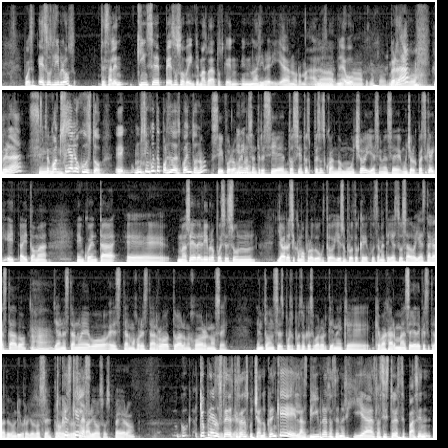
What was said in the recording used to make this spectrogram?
Pues esos libros te salen 15 pesos o 20 más baratos que en, en una librería normal, o sea, No, pues, nuevo. no, pues mejor. ¿Verdad? nuevo. ¿Verdad? Sí. O sea, ¿cuánto sería lo justo? Eh, un 50% de descuento, ¿no? Sí, por lo Mínimo. menos entre 100, 200 pesos cuando mucho, y ya se me hace mucho. Lo que pasa es que ahí, ahí toma en cuenta, eh, más allá del libro, pues es un, ya ahora sí como producto, y es un producto que justamente ya está usado, ya está gastado, Ajá. ya no está nuevo, está, a lo mejor está roto, a lo mejor no sé. Entonces, por supuesto que su valor tiene que, que bajar más allá de que se trate de un libro, yo lo sé, todos los libros son las- valiosos, pero... ¿Qué opinan Pues, ustedes este- que están escuchando? ¿Creen que las vibras, las energías, las historias se pasen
